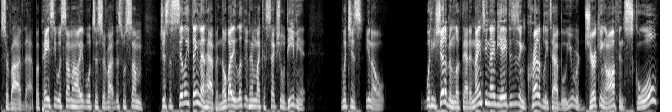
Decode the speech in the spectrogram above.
survive that, but Pacey was somehow able to survive. This was some just a silly thing that happened. Nobody looked at him like a sexual deviant, which is, you know, what he should have been looked at. In 1998, this is incredibly taboo. You were jerking off in school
